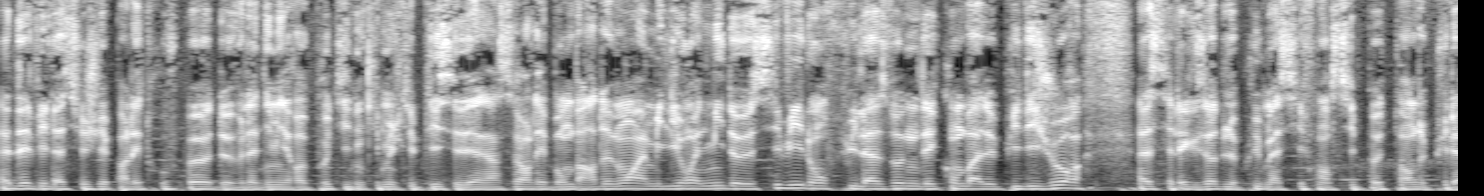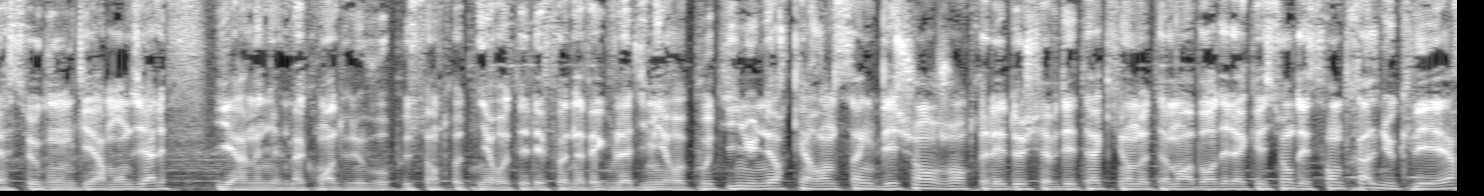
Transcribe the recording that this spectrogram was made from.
Des villes assiégées par les troupes de Vladimir Poutine qui multiplient ces dernières heures les bombardements. Un million et demi de civils ont fui la zone des combats depuis dix jours. C'est l'exode le plus massif en si peu de temps depuis la Seconde Guerre mondiale. Hier, Emmanuel Macron a de nouveau pu s'entretenir au téléphone avec Vladimir Poutine. 1h45 d'échange entre les deux chefs d'État qui ont notamment abordé la question des centrales nucléaires.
